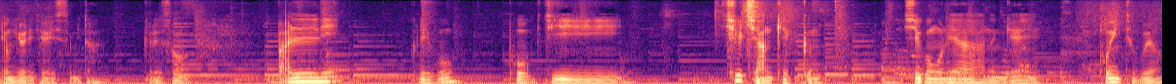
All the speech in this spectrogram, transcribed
연결이 되어 있습니다. 그래서 빨리 그리고 보기 싫지 않게끔 시공을 해야 하는 게 포인트고요.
